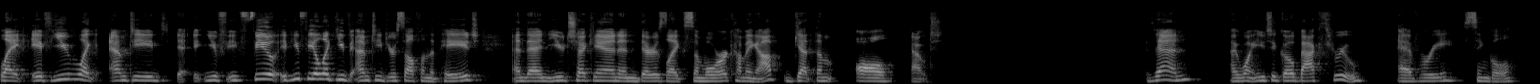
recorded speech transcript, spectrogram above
Like if you've like emptied you, you feel if you feel like you've emptied yourself on the page and then you check in and there's like some more coming up, get them all out. Then I want you to go back through every single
